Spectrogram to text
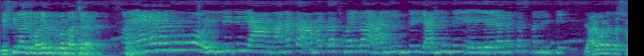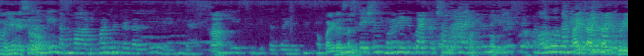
ಎಷ್ಟು ದಿನ ಆಯ್ತು ಮನೆ ಬಿಟ್ಟು ಬಂದು ಆಚೆ? ಅಣ್ಣ ನಾನು ಅನಾಥ ಅನಾಥಾಶ್ರಮ ಅಲ್ಲಿಂದ ಅಲ್ಲಿಂದ ಏಳನ ತಸ್ನಲ್ಲಿ ಐತಿ ಯಾವ ಅನಾಥಾಶ್ರಮ ಏನ್ ಹೆಸರು? ಅಲ್ಲಿ ನಮ್ಮ ಡಿಪಾರ್ಟ್ಮೆಂಟ್ ಇದಿದೆ ಹಾ. ಅಲ್ಲಿ ಸಿದ್ದಿ sir five days five days ಅಲ್ಲಿ. ಸ್ಟೇಷನ್ ನೋಡಿ ಇದು ಬಾಕಿ ಅಂದ್ರೆ ಇದನ್ನ ನಿಲ್ಲಿಸ್ಬೇಕು ಅಂತ ಅವರು ನನಗೆ ಆಯ್ತು ಆಯ್ತು ಆಯ್ತು. ಬಿಡಿ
